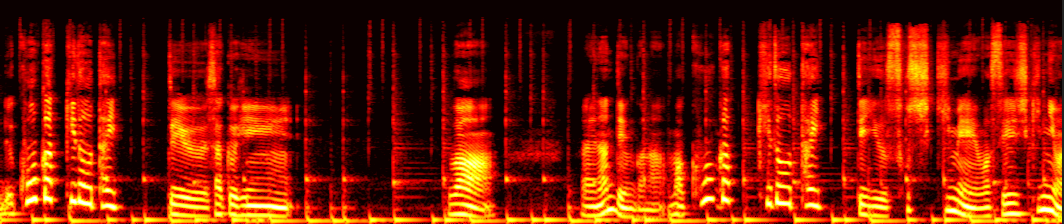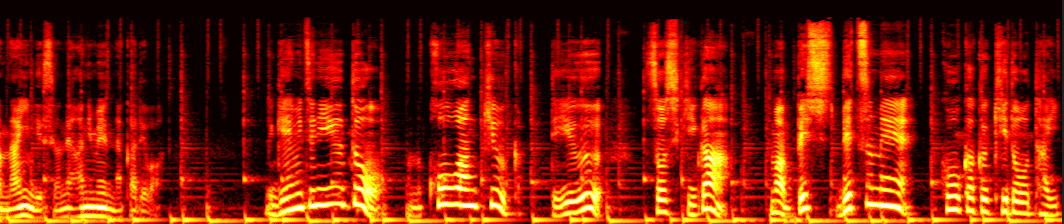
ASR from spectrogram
で、広角機動隊っていう作品は、あれ、なんていうんかな。まあ、広角機動隊っていう組織名は正式にはないんですよね、アニメの中では。で厳密に言うと、公安休暇っていう組織が、まあ別、別名広角機動隊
